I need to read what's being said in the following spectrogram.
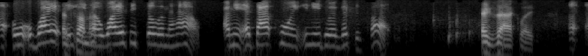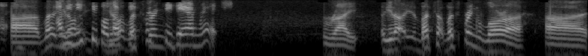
Uh, why? And you know, why is he still in the house? I mean, at that point, you need to evict his butt. Exactly. Uh, uh, Uh, let, I mean, know, these people you know, must be let's bring pretty damn rich. right. You know, let's let's bring Laura uh,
